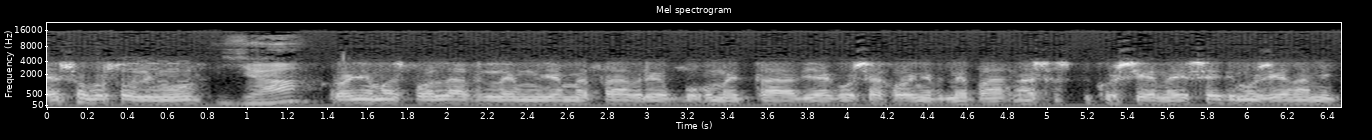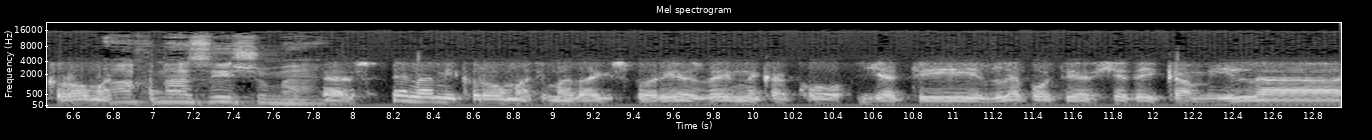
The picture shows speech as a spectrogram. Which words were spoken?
Έσω αποστολή μου. Γεια. Χρόνια μας πολλά, φίλε μου, για μεθαύριο που έχουμε τα 200 χρόνια από την Επανάσταση του 21. Είσαι έτοιμος για ένα μικρό μαθηματάκι. Αχ, να ζήσουμε. Ένα μικρό μαθηματάκι ιστορίας δεν είναι κακό. Γιατί βλέπω ότι έρχεται η Καμίλα,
